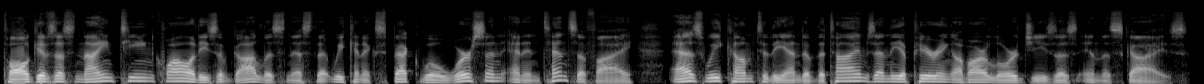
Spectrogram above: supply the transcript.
Paul gives us 19 qualities of godlessness that we can expect will worsen and intensify as we come to the end of the times and the appearing of our Lord Jesus in the skies.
